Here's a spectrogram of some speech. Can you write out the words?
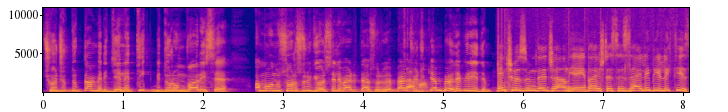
çocukluktan beri genetik bir durum var ise ama onun sorusunu görseli verdikten sonra ben Tamam. çocukken böyle biriydim. Genç Çözüm'de canlı yayında işte sizlerle birlikteyiz.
